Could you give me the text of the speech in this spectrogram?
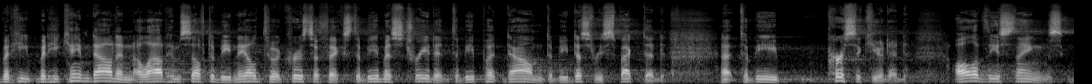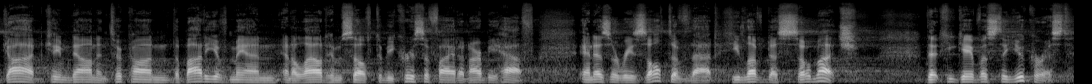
But he, but he came down and allowed himself to be nailed to a crucifix, to be mistreated, to be put down, to be disrespected, uh, to be persecuted. All of these things, God came down and took on the body of man and allowed himself to be crucified on our behalf. And as a result of that, he loved us so much that he gave us the Eucharist.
